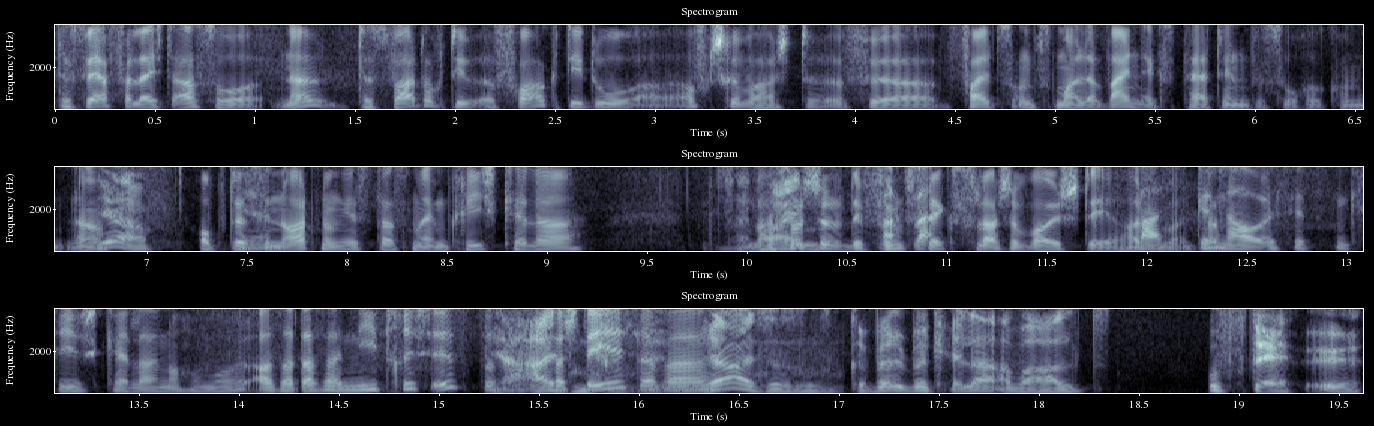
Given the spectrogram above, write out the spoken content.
das wäre vielleicht auch so, ne? Das war doch die Frage, die du aufgeschrieben hast, äh, für falls uns mal eine Weinexpertin Besucher kommt, ne? Ja. Ob das Ja. in Ordnung ist, dass man im Kriechkeller, Sein was hast du, die fünf, Wa- wa- sechs Flasche Woll stehen? Halt, Was genau ist jetzt ein Griechkeller noch einmal? Außer dass er niedrig ist, das Ja, ist verstehe ich, aber. Ja, es ist ein Gewölbekeller, aber halt auf der Höhe.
